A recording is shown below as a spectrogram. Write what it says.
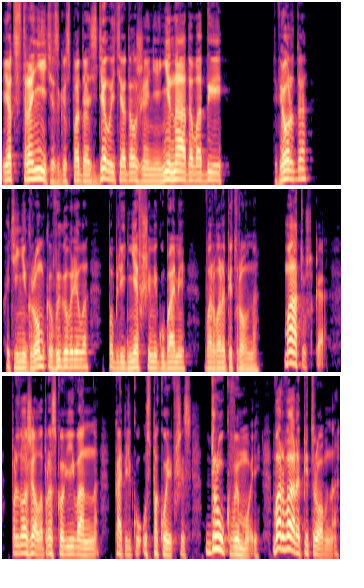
И отстранитесь, господа, сделайте одолжение, не надо воды. Твердо, хоть и не громко выговорила побледневшими губами Варвара Петровна. Матушка, продолжала Прасковья Ивановна, капельку успокоившись, друг вы мой, Варвара Петровна,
